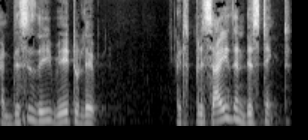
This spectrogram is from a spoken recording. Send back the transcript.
And this is the way to live. It's precise and distinct.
